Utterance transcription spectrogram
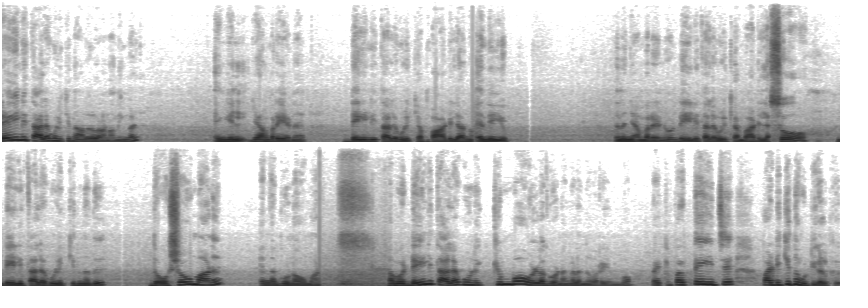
ഡെയിലി തല കുളിക്കുന്ന ആളുകളാണോ നിങ്ങൾ? എങ്കിൽ ഞാൻ പറയാണ് ഡെയിലി തല കുളിക്കാൻ പാടില്ല എന്ന് എന്ത് ചെയ്യും? എന്ന് ഞാൻ പറയുന്നു. ഡെയിലി തല കുളിക്കാൻ പാടില്ല. സോ ഡെയിലി തല കുളിക്കുന്നത് ദോഷവുമാണ് എന്ന ഗുണവുമാണ്. അപ്പോൾ ഡെയിലി തല കുളിക്കുമ്പോൾ ഉള്ള ഗുണങ്ങൾ എന്ന് പറയുമ്പോൾ പ്ര- പ്രത്യേകിച്ച് പഠിക്കുന്ന കുട്ടികൾക്ക്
